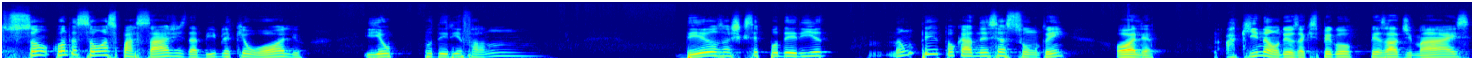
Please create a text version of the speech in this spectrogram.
são, quantas são as passagens da Bíblia que eu olho e eu poderia falar, hum, Deus, acho que você poderia não ter tocado nesse assunto, hein? Olha, aqui não, Deus, aqui se pegou pesado demais.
